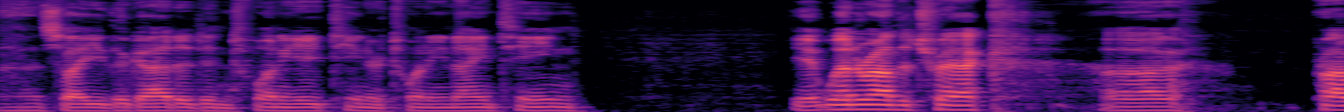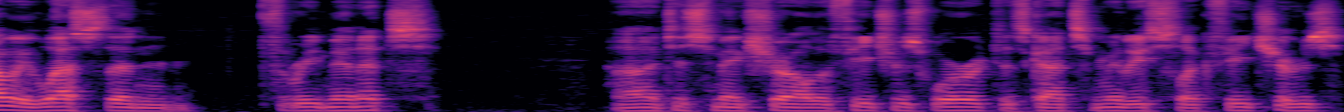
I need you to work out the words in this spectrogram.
Uh, so I either got it in 2018 or 2019. It went around the track uh, probably less than three minutes uh, just to make sure all the features worked. It's got some really slick features.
